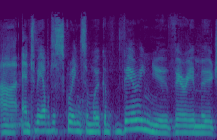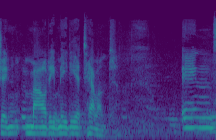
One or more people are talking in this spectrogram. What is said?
uh, and to be able to screen some work of very new, very emerging Māori media talent. And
